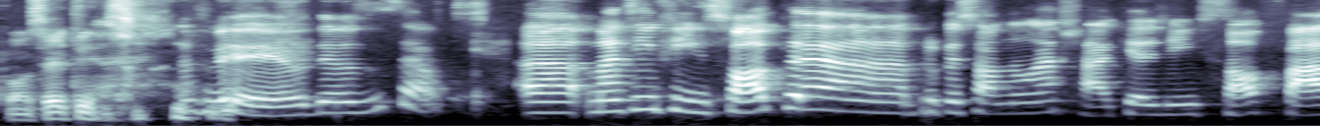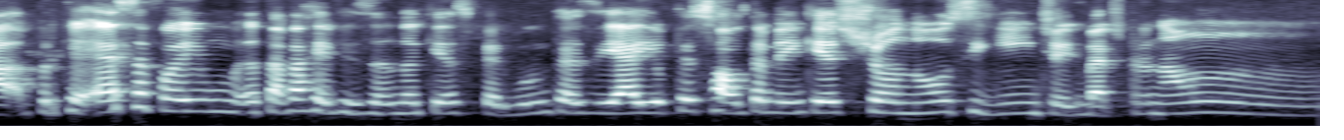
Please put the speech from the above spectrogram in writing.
com certeza. Meu Deus do céu. Uh, mas enfim, só para o pessoal não achar que a gente só fala, porque essa foi um, eu estava revisando aqui as perguntas e aí o pessoal também questionou o seguinte, Egberto, para não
